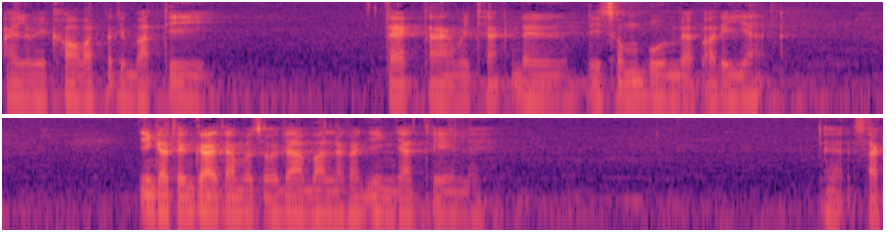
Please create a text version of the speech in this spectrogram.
ให้เรามีข้อวัดปฏิบัติที่แตกต่างไปจากเดิมที่สมบูรณ์แบบอริยะ ยิ่งเข้าถึงกายตามปโสดาบันแล้วก็ยิ่งยัดเจนเลย สัก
